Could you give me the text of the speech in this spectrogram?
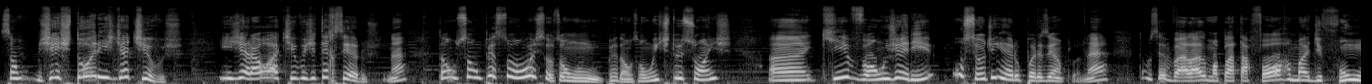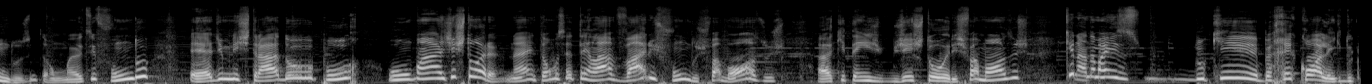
são gestores de ativos. Em geral, ativos de terceiros, né? Então são pessoas, são, perdão, são instituições uh, que vão gerir o seu dinheiro, por exemplo, né? Então você vai lá numa plataforma de fundos. Então, esse fundo é administrado por uma gestora, né? Então você tem lá vários fundos famosos uh, que tem gestores famosos que nada mais do que recolhem, do que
